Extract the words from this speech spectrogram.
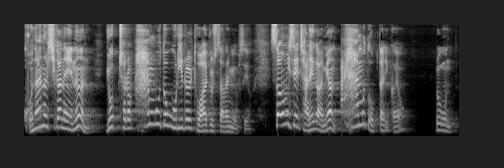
고난의 시간에는 욥처럼 아무도 우리를 도와줄 사람이 없어요. summit의 자리에 가면 아무도 없다니까요. 여러분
